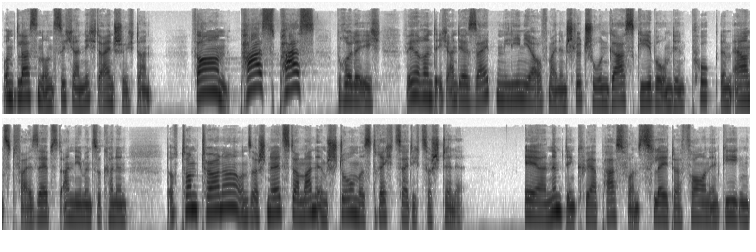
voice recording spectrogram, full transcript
und lassen uns sicher nicht einschüchtern. Thorn, Pass, Pass! brülle ich, während ich an der Seitenlinie auf meinen Schlittschuhen Gas gebe, um den Puck im Ernstfall selbst annehmen zu können. Doch Tom Turner, unser schnellster Mann im Sturm, ist rechtzeitig zur Stelle. Er nimmt den Querpass von Slater Thorn entgegen,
